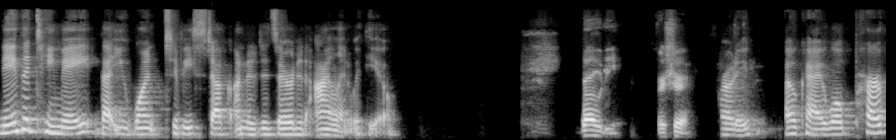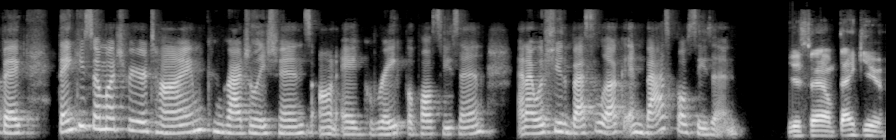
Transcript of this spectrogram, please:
Name the teammate that you want to be stuck on a deserted island with you. Brody for sure. Brody. Okay, well, perfect. Thank you so much for your time. Congratulations on a great football season. And I wish you the best of luck in basketball season. Yes, ma'am. Thank you.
